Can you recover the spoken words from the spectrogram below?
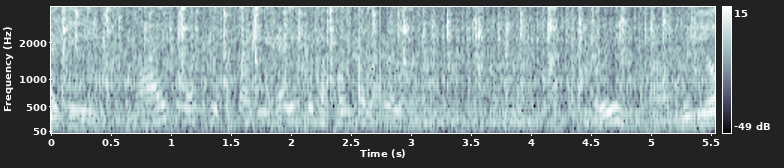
ऐसे ही को पकड़ेगा इसको तो फ़ोन कर लागल हाँ, वीडियो।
